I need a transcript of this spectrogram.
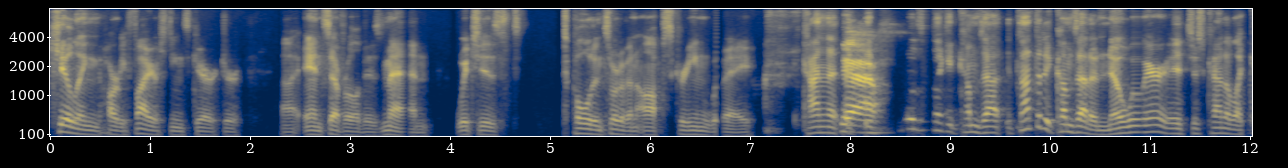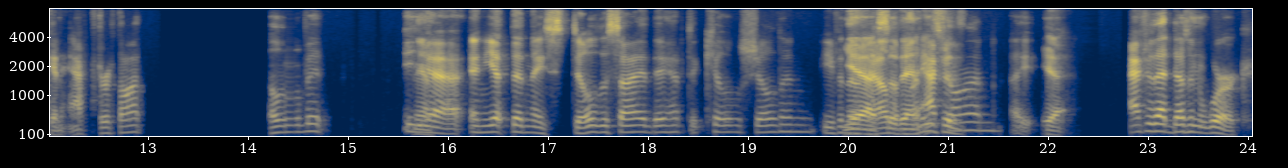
killing Harvey Fierstein's character uh, and several of his men, which is told in sort of an off-screen way. Kind of, Yeah. it, feels like it comes out. It's not that it comes out of nowhere. It's just kind of like an afterthought, a little bit. Yeah. Yeah. and yet then they still decide they have to kill Sheldon, even though Yeah, now so the then money's after gone. I, Yeah. After that doesn't work,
